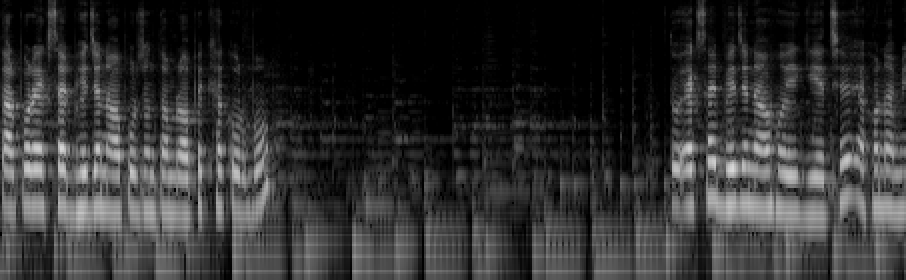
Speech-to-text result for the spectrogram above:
তারপর এক সাইড ভেজে নেওয়া পর্যন্ত আমরা অপেক্ষা করব। তো এক সাইড ভেজে নেওয়া হয়ে গিয়েছে। এখন আমি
